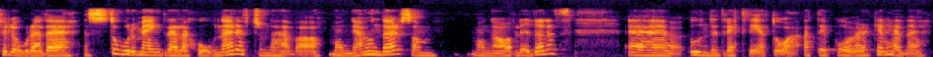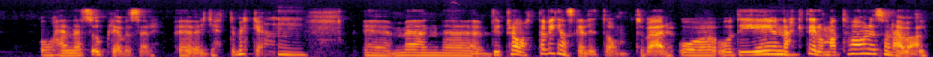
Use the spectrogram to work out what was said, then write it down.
förlorade en stor mängd relationer eftersom det här var många hundar som många avlidades eh, under dräktighet då, att det påverkar henne och hennes upplevelser eh, jättemycket. Mm. Eh, men eh, det pratar vi ganska lite om tyvärr och, och det är ju en nackdel om man tar en sån här valp.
